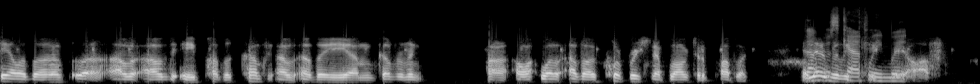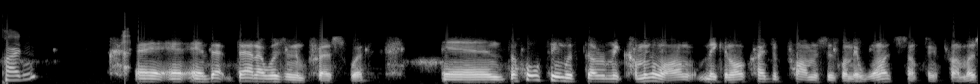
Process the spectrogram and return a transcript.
sale of a of, of a public company of, of a um, government, uh, well, of a corporation that belongs to the public, and that, that was really Kathleen Wynne. off. Pardon? And, and that that I wasn't impressed with. And the whole thing with government coming along, making all kinds of promises when they want something from us,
